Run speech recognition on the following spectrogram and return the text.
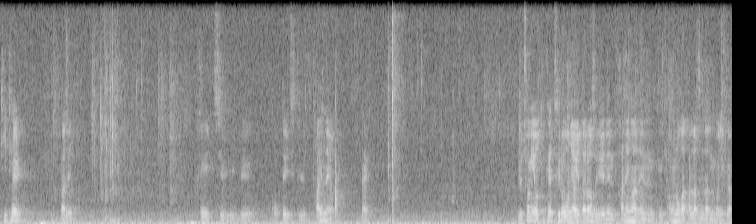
디테일까지 크리에이트, 위드, 업데이트, 딜리트 다 했네요. 네. 요청이 어떻게 들어오냐에 따라서 얘는 반응하는 그 경로가 달라진다는 거니까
